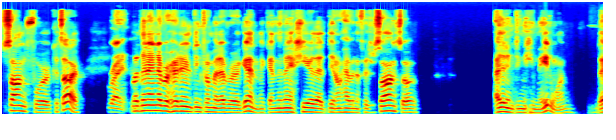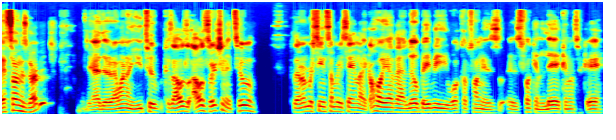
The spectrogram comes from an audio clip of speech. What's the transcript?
song for Qatar, right. but then I never heard anything from it ever again. Like, and then I hear that they don't have an official song, so I didn't think he made one. That song is garbage. Yeah, dude. I went on YouTube because I was I was searching it too. Because I remember seeing somebody saying like, "Oh yeah, that Lil Baby World Cup song is is fucking lick," and I was like, "Hey."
